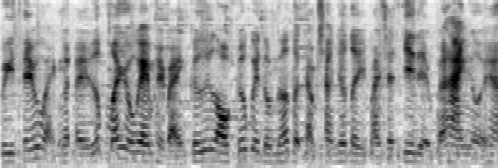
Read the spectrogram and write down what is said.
vi thiếu bạn ơi. Thì lúc mới vô game thì bạn cứ lo cướp cái donut và chạm xăng trước đi bạn sẽ chia đều cả hai người ha.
